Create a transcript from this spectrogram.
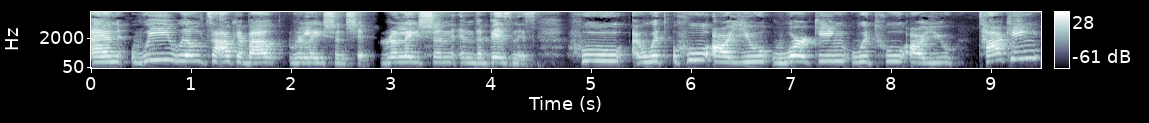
And we will talk about relationship relation in the business. Who with who are you working? With who are you talking?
